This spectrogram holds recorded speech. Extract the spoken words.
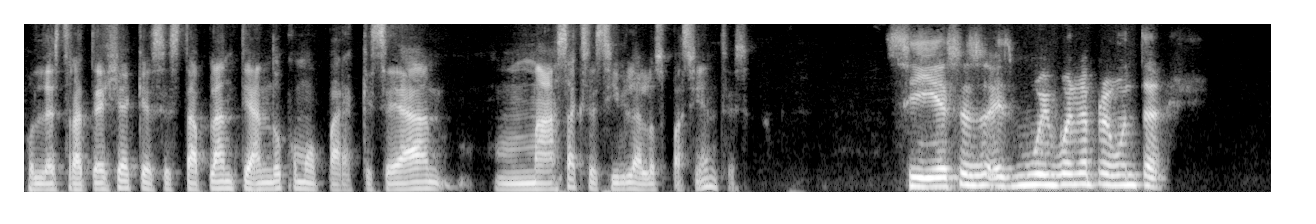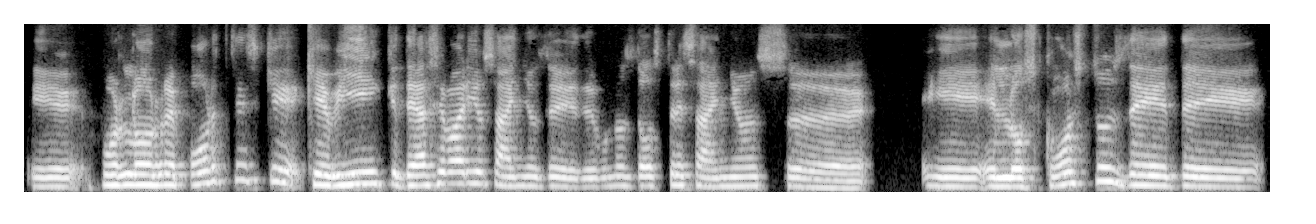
pues, la estrategia que se está planteando como para que sea más accesible a los pacientes. Sí, esa es, muy buena pregunta. Eh, por los reportes que, que, vi de hace varios años, de, unos dos, tres años, eh, eh, los costos de, de,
